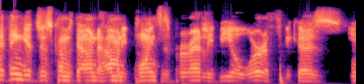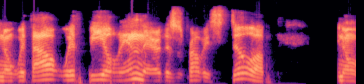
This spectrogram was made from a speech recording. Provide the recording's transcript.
I think it just comes down to how many points is Bradley Beal worth because, you know, without with Beal in there, this is probably still a, you know,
